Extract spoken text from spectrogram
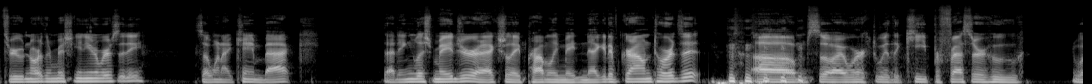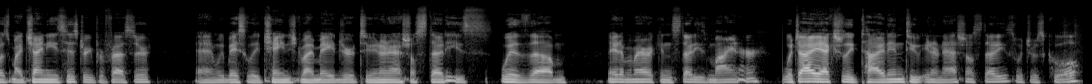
through Northern Michigan University. So when I came back, that English major, I actually probably made negative ground towards it. Um, so I worked with a key professor who was my Chinese history professor, and we basically changed my major to international studies with um, Native American Studies minor, which I actually tied into international studies, which was cool.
